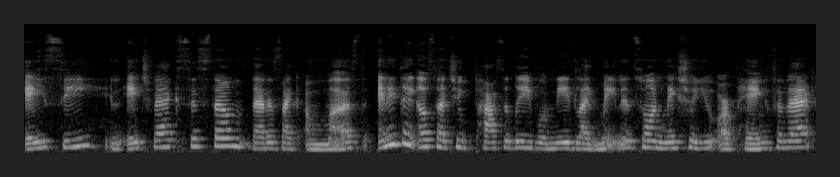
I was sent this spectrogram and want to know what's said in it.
AC and HVAC system, that is like a must. Anything else that you possibly will need like maintenance on, make sure you are paying for that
